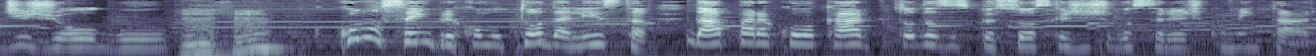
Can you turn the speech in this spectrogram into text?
de jogo. Uhum. Como sempre, como toda lista, dá para colocar todas as pessoas que a gente gostaria de comentar.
